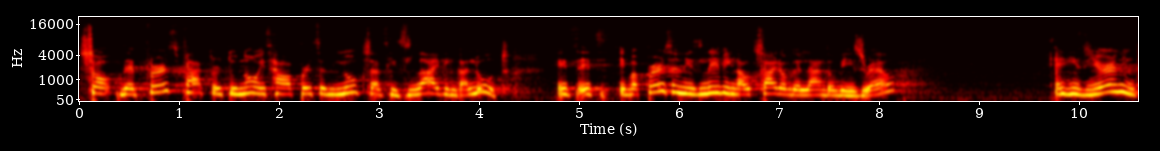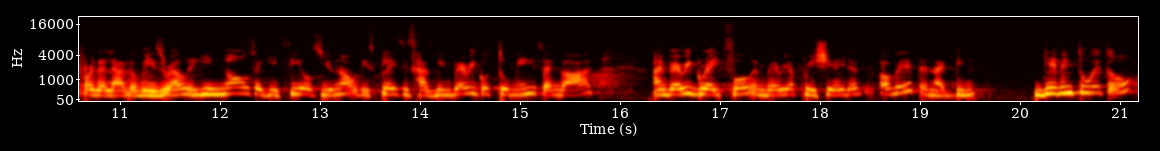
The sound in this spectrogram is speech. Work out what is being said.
So the first factor to know is how a person looks at his life in Galut. It's, it's, if a person is living outside of the land of Israel, and he's yearning for the land of Israel, and he knows and he feels, you know, this place has been very good to me, thank God. I'm very grateful and very appreciative of it, and I've been giving to it all.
